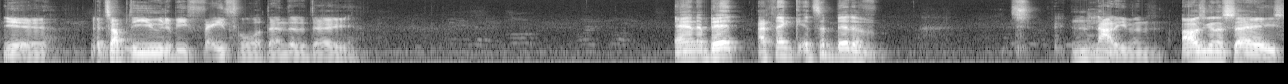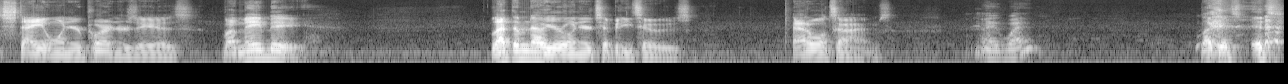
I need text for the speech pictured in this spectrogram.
Yeah. It's up to you to be faithful at the end of the day. And a bit, I think it's a bit of. Not even. I was going to say stay on your partner's ears, but maybe. Let them know you're on your tippity toes at all times. Wait, what? Like it's it's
